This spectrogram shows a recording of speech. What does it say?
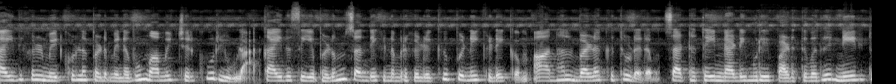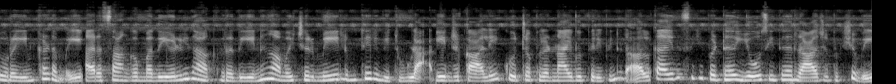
கைதுகள் மேற்கொள்ளப்படும் எனவும் அமைச்சர் கூறியுள்ளார். கைது செய்யப்படும் சந்தேக நபர்களுக்கு பிணை கிடைக்கும். ஆனால் வழக்கு தொடரும். சட்டத்தை நடைமுறைப்படுத்துவது நீதித்துறையின் கடமை. அரசாங்கம் அது எளிதாக்குகிறது என அமைச்சர் மேலும் தெரிவித்துள்ளார். இன்று காலை குற்றப்புலனாய்வு பிரிவினரால் கைது செய்யப்பட்ட யோசித ராஜபக்சவை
